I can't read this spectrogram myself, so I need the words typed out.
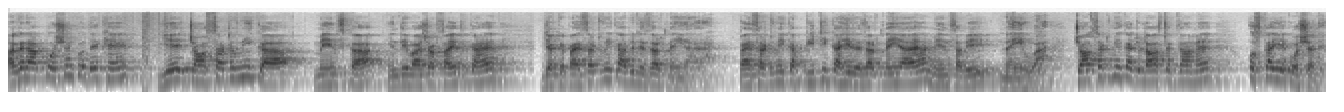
अगर आप क्वेश्चन को देखें, ये चौंसठवीं का मेंस का हिंदी भाषा और साहित्य का है, जबकि पैंसठवीं का भी रिज़ल्ट नहीं आया है। पैंसठवीं का पीटी का ही रिज़ल्ट नहीं आया है मेंस अभी नहीं हुआ है। चौंसठवीं का जो लास्ट एग्ज़ाम है, उसका ये क्वेश्चन है।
